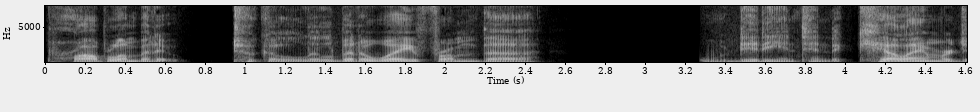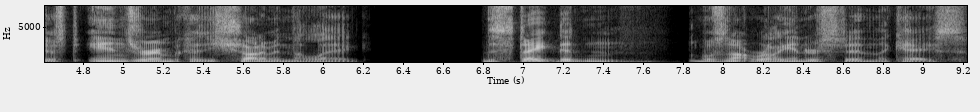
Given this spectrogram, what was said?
problem, but it took a little bit away from the did he intend to kill him or just injure him because he shot him in the leg? The state didn't was not really interested in the case.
